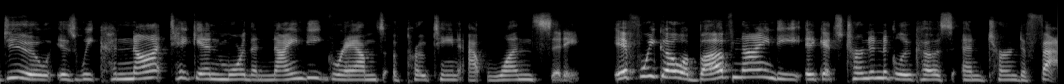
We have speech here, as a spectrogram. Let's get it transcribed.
do is we cannot take in more than 90 grams of protein at one sitting. If we go above 90, it gets turned into glucose and turned to fat.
